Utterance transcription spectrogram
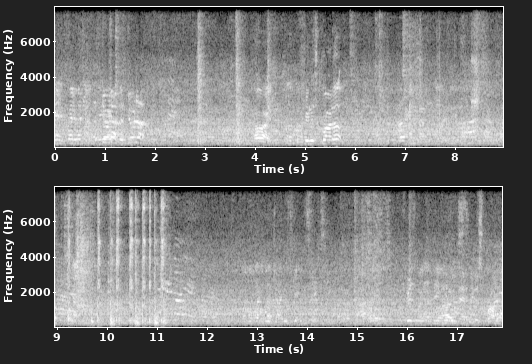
Yeah, it's ready right now. Let's do it up, let's do it up. All right, finished product. All right, finished product.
